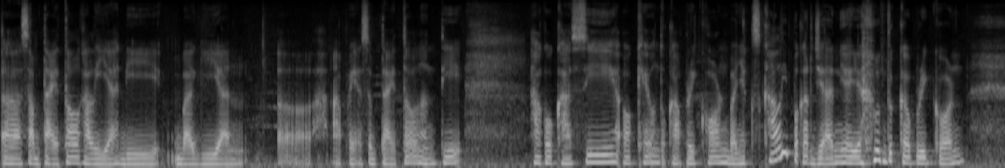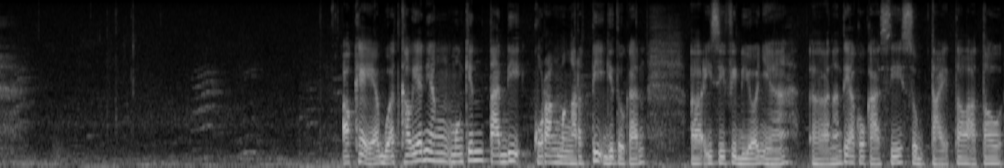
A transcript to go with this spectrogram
uh, subtitle kali ya di bagian uh, apa ya subtitle nanti aku kasih oke okay, untuk Capricorn banyak sekali pekerjaannya ya untuk Capricorn. Oke okay, ya buat kalian yang mungkin tadi kurang mengerti gitu kan uh, isi videonya uh, nanti aku kasih subtitle atau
